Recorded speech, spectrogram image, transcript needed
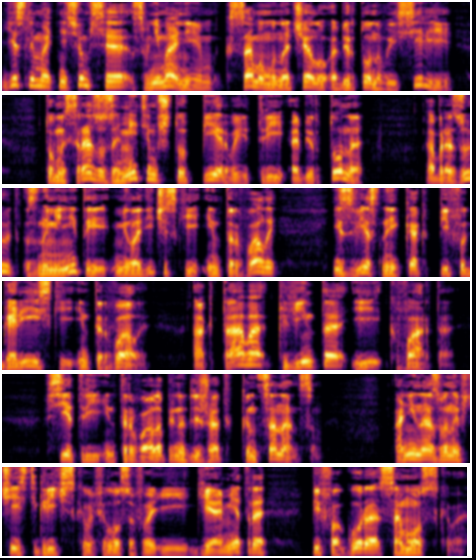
Если мы отнесемся с вниманием к самому началу обертоновой серии, то мы сразу заметим, что первые три обертона образуют знаменитые мелодические интервалы, известные как пифагорейские интервалы – октава, квинта и кварта. Все три интервала принадлежат консонансам. Они названы в честь греческого философа и геометра Пифагора Самосского,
